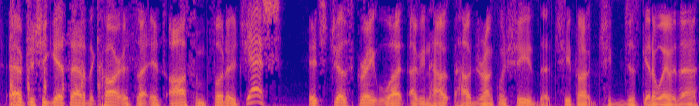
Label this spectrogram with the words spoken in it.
after she gets out of the car. It's uh, it's awesome footage. Yes. It's just great. What I mean, how how drunk was she that she thought she'd just get away with that?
